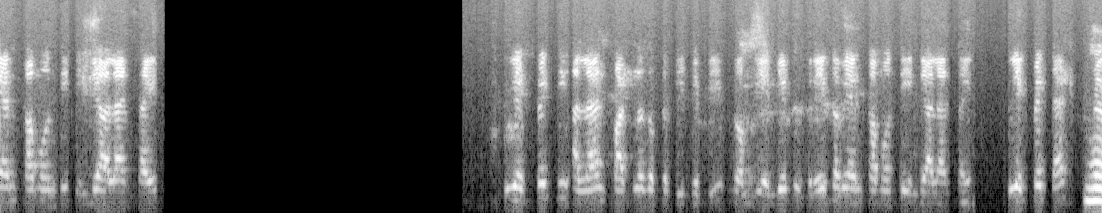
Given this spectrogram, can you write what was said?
and come on the India alliance side? You expect the alliance partners of the BJP from the NDA to break away and come on the India alliance side? Do you expect that? No,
